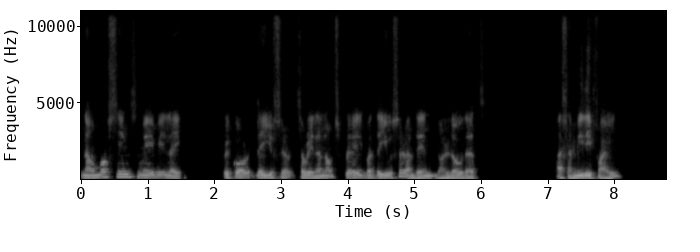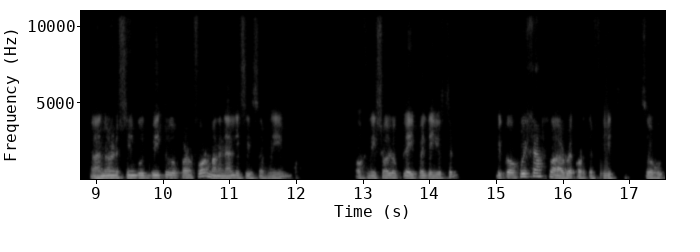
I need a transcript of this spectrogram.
now more things maybe like record the user, sorry, the notes played by the user and then download that as a MIDI file. Another thing would be to perform an analysis of the of the solo played by the user because we have a record of it, so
